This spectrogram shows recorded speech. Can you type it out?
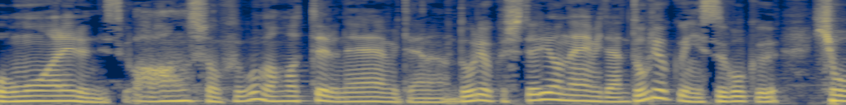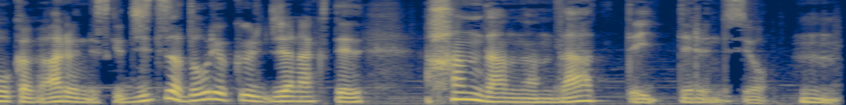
思われるんですよ。ああ、あの人すごい頑張ってるね、みたいな。努力してるよね、みたいな。努力にすごく評価があるんですけど、実は努力じゃなくて判断なんだって言ってるんですよ。うん。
